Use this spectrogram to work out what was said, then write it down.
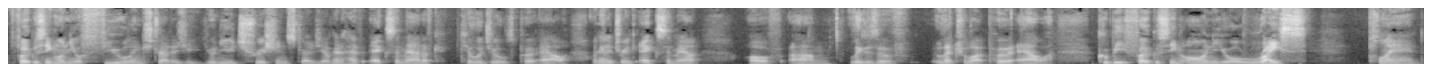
focusing on your fueling strategy, your nutrition strategy. I'm going to have X amount of kilojoules per hour. I'm going to drink X amount of um, liters of electrolyte per hour. Could be focusing on your race plan.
